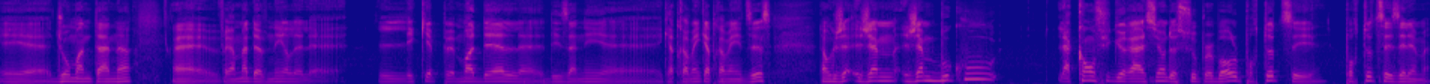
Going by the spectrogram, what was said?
et euh, Joe Montana euh, vraiment devenir l'équipe modèle des années euh, 80-90. Donc j'ai- j'aime j'aime beaucoup la configuration de Super Bowl pour toutes ces pour tous ces éléments.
